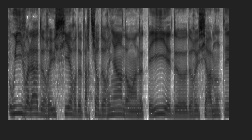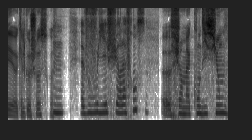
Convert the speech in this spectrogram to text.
Oui, voilà, de réussir, de partir de rien dans un autre pays et de, de réussir à monter euh, quelque chose. Quoi. Mm. Vous vouliez fuir la France? Euh, sur ma condition,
